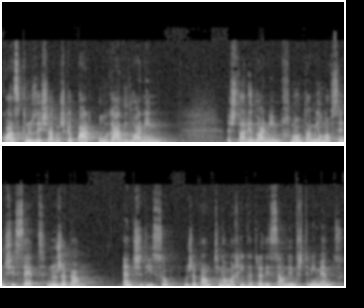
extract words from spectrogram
quase que nos deixavam escapar o legado do anime. A história do anime remonta a 1907, no Japão. Antes disso, o Japão tinha uma rica tradição de entretenimento,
